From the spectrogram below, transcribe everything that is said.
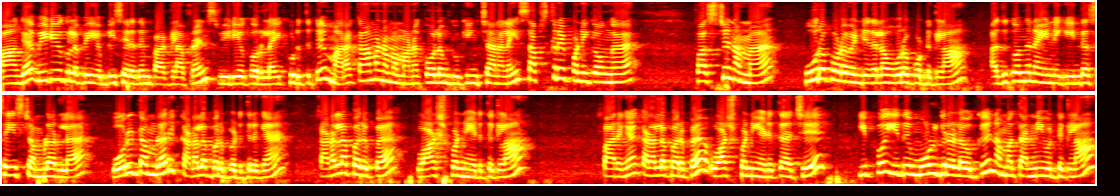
வாங்க வீடியோக்குள்ளே போய் எப்படி செய்கிறதுன்னு பார்க்கலாம் ஃப்ரெண்ட்ஸ் வீடியோக்கு ஒரு லைக் கொடுத்துட்டு மறக்காமல் நம்ம மணக்கோலம் குக்கிங் சேனலையும் சப்ஸ்கிரைப் பண்ணிக்கோங்க. ஃபஸ்ட்டு நம்ம ஊற போட வேண்டியதெல்லாம் ஊற போட்டுக்கலாம். அதுக்கு வந்து நான் இன்றைக்கி இந்த சைஸ் டம்ளரில் ஒரு டம்ளர் கடலைப்பருப்பு எடுத்திருக்கேன். கடலைப்பருப்பை வாஷ் பண்ணி எடுத்துக்கலாம். பாருங்கள் கடலைப்பருப்பை வாஷ் பண்ணி எடுத்தாச்சு. இப்போ இது மூழ்கிற அளவுக்கு நம்ம தண்ணி விட்டுக்கலாம்.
